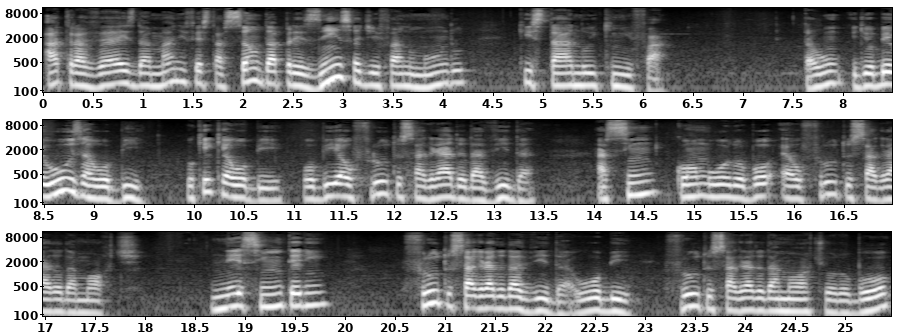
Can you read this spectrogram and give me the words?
através da manifestação da presença de Ifá no mundo que está no Ikim Ifá. Então, Ediobê usa o Obi. O que, que é o Obi? Obi é o fruto sagrado da vida, assim como o Orobô é o fruto sagrado da morte. Nesse ínterim, fruto sagrado da vida, o Obi, fruto sagrado da morte, o Orobô,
